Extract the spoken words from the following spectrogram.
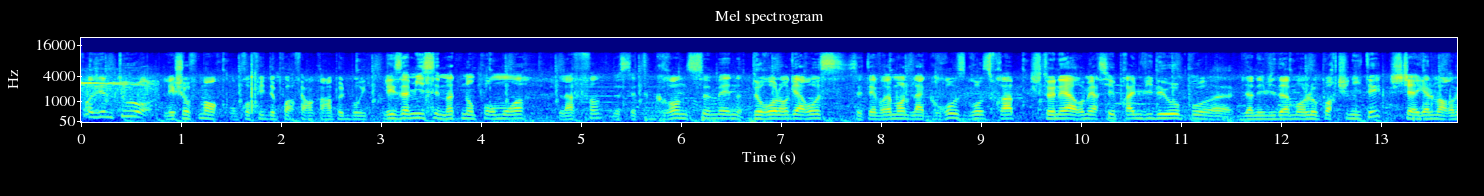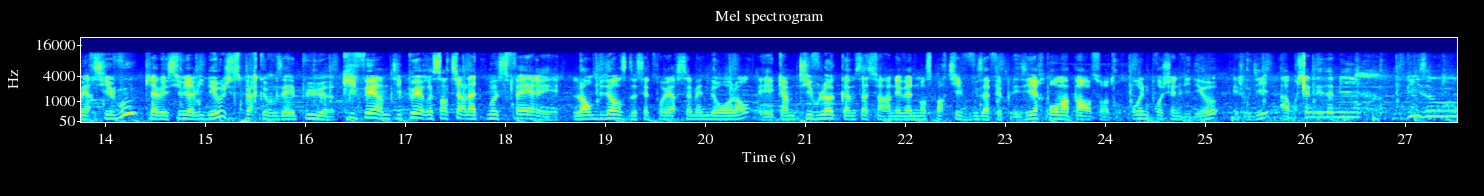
Troisième tour. L'échauffement. On profite de pouvoir faire encore un peu de bruit. Les amis, c'est maintenant pour moi la fin de cette grande semaine de Roland Garros. C'était vraiment de la grosse, grosse frappe. Je tenais à remercier Prime Video pour euh, bien évidemment l'opportunité. Je tiens également à remercier vous qui avez suivi la vidéo. J'espère que vous avez pu euh, kiffer un petit peu et ressentir l'atmosphère et l'ambiance de cette première semaine de Roland. Et qu'un petit vlog comme ça sur un événement sportif vous a fait plaisir. Pour ma part, on se retrouve pour une prochaine vidéo. Et je vous dis à la prochaine les amis. Bisous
